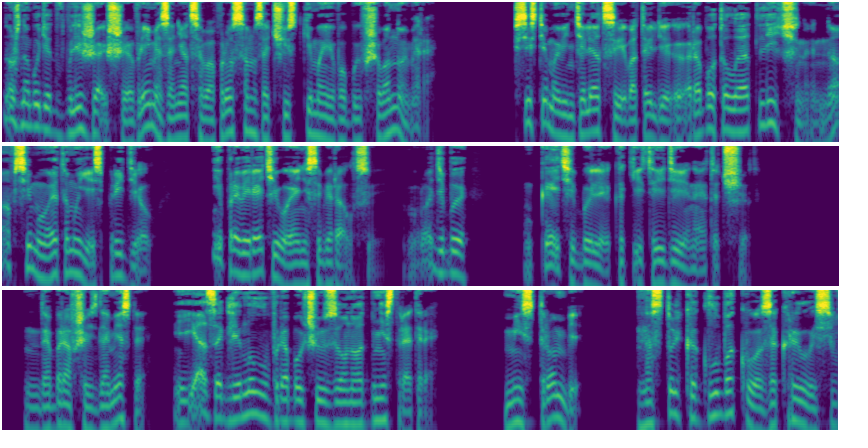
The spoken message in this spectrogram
Нужно будет в ближайшее время заняться вопросом зачистки моего бывшего номера. Система вентиляции в отеле работала отлично, но всему этому есть предел. И проверять его я не собирался. Вроде бы у Кэти были какие-то идеи на этот счет. Добравшись до места, я заглянул в рабочую зону администратора. Мисс Тромби настолько глубоко закрылась в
